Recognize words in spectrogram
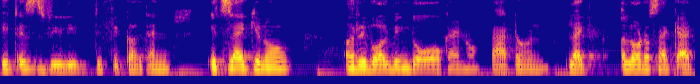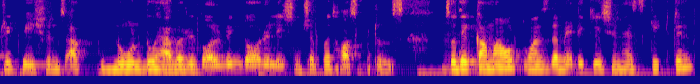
it is really difficult. And it's like you know a revolving door kind of pattern. Like a lot of psychiatric patients are known to have a revolving door relationship with hospitals. Mm-hmm. So they come out once the medication has kicked in,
